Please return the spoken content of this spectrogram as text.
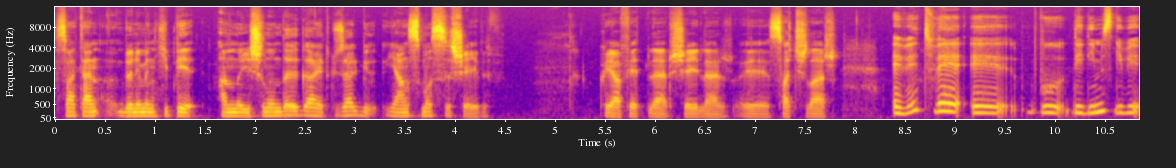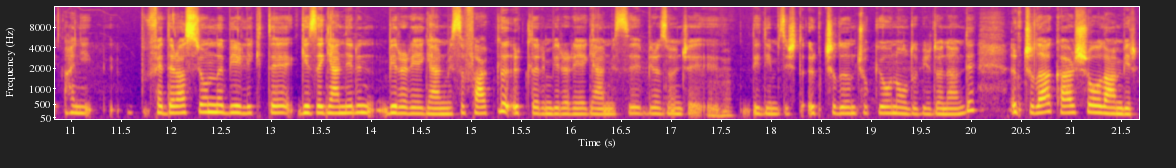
Zaten dönemin hippie anlayışının da gayet güzel bir yansıması şeydi. Kıyafetler, şeyler, e, saçlar. Evet ve e, bu dediğimiz gibi hani federasyonla birlikte gezegenlerin bir araya gelmesi, farklı ırkların bir araya gelmesi, biraz önce e, dediğimiz işte ırkçılığın çok yoğun olduğu bir dönemde ırkçılığa karşı olan bir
